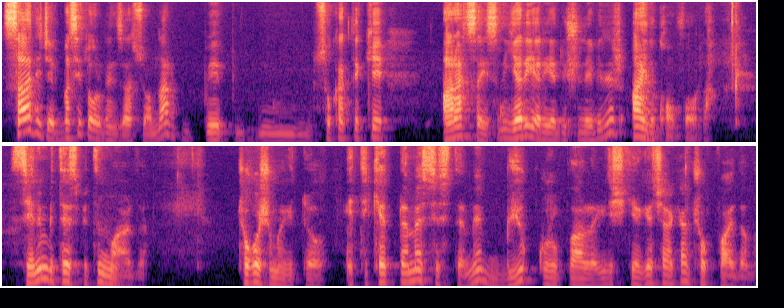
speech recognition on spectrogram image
Sadece basit organizasyonlar sokaktaki araç sayısını yarı yarıya düşünebilir aynı konforda. Senin bir tespitin vardı. Çok hoşuma gitti o. Etiketleme sistemi büyük gruplarla ilişkiye geçerken çok faydalı.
